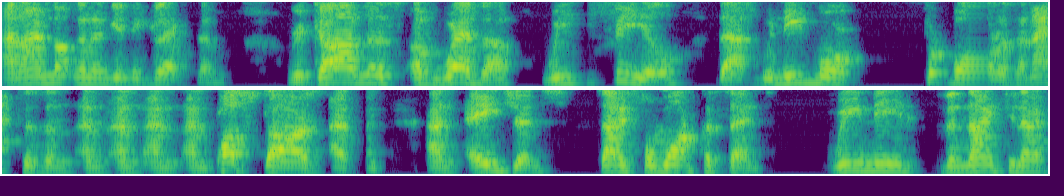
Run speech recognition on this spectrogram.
And I'm not going to neglect them, regardless of whether we feel that we need more footballers and actors and, and, and, and pop stars and, and agents, that is for 1%. We need the 99%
